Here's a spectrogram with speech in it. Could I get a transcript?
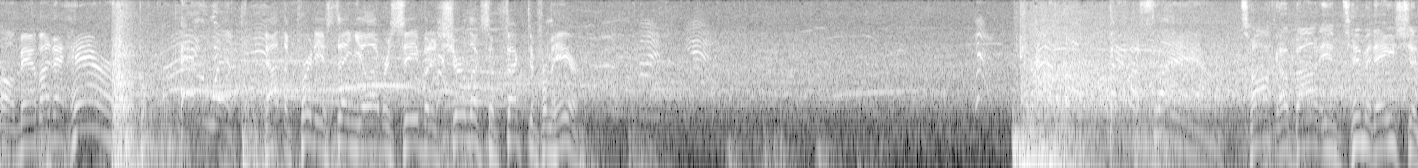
Oh, man, by the hair. Hair whip. Not the prettiest thing you'll ever see, but it sure looks effective from here. Talk about intimidation.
